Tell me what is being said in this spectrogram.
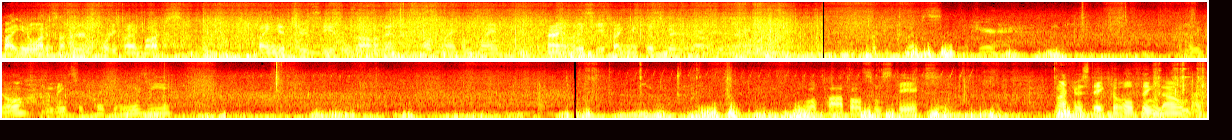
but you know what? It's 145 bucks. If I can get two seasons out of it, that's my complaint. All right, let me see if I can get this figured out here now. clips here. There we go. That makes it quick and easy. And we'll pop out some stakes. I'm not gonna stake the whole thing down, but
